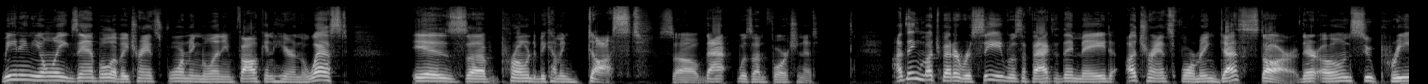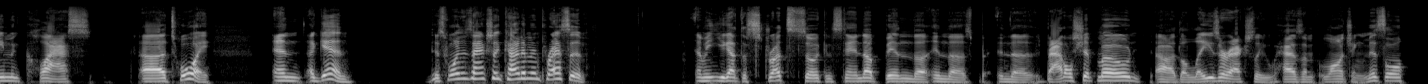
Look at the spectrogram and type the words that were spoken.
Meaning the only example of a transforming Millennium Falcon here in the West is uh, prone to becoming dust. So that was unfortunate. I think much better received was the fact that they made a transforming Death Star, their own supreme class uh, toy. And again, this one is actually kind of impressive. I mean, you got the struts so it can stand up in the in the in the battleship mode. Uh, the laser actually has a launching missile.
